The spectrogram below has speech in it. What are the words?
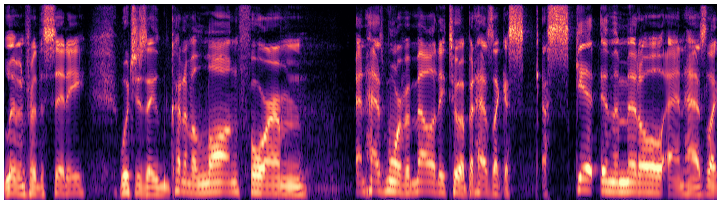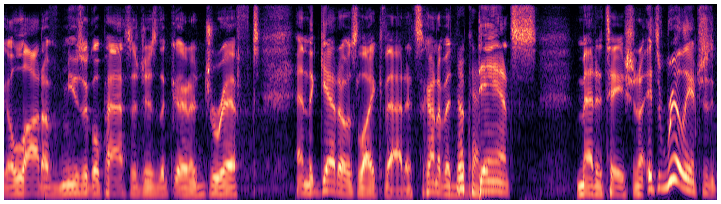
"Living for the City," which is a kind of a long form. And has more of a melody to it, but has like a skit in the middle, and has like a lot of musical passages that kind of drift. And the ghetto's like that. It's kind of a Okay. dance meditation. It's really interesting.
